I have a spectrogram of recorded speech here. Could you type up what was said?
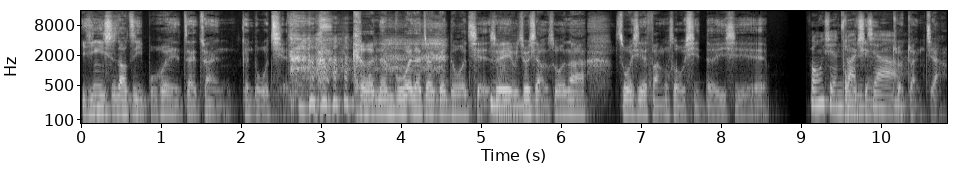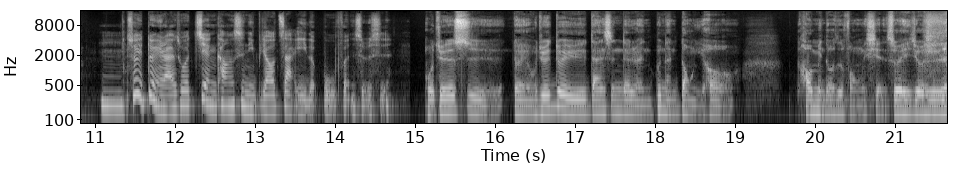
已经意识到自己不会再赚更多钱，可能不会再赚更多钱，所以我就想说，那做一些防守型的一些风险转嫁，就转嫁。嗯，所以对你来说，健康是你比较在意的部分，是不是？我觉得是，对，我觉得对于单身的人不能动以后。后面都是风险，所以就是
